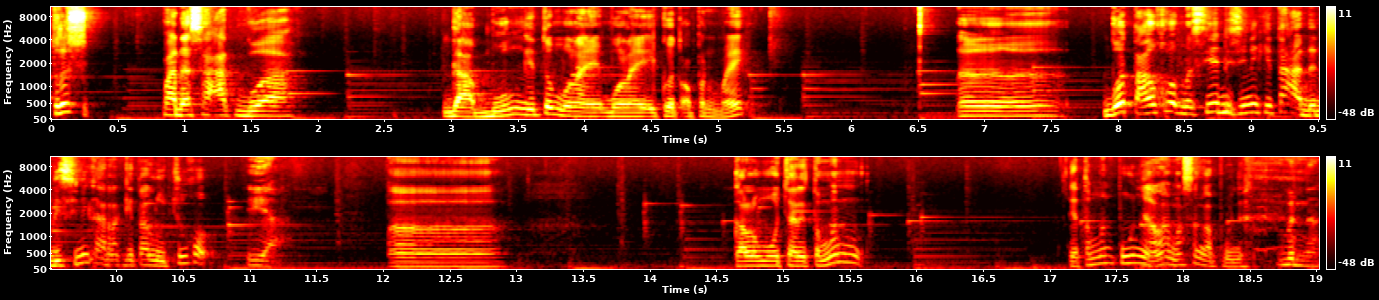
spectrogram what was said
terus pada saat gue gabung gitu mulai mulai ikut open mic, eh gue tahu kok mestinya di sini kita ada di sini karena kita lucu kok. Iya. eh kalau mau cari temen Ya teman punya lah, masa nggak punya? Bener.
